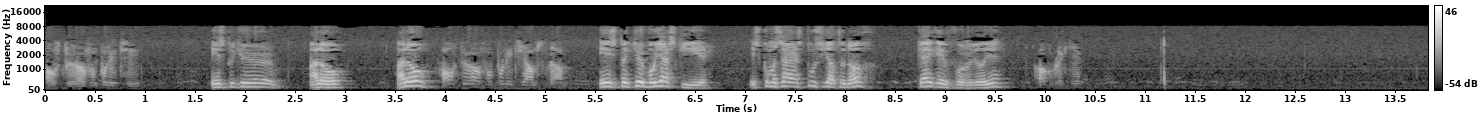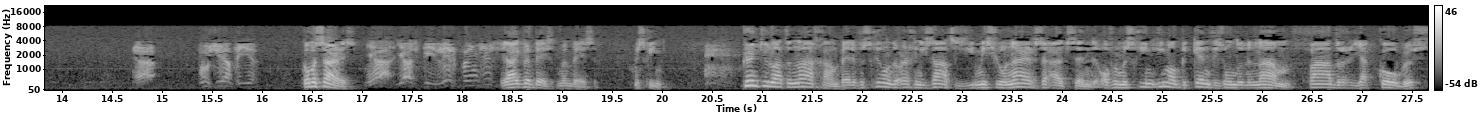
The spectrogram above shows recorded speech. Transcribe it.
Hoofdbureau van politie. Inspecteur, hallo? Hallo? Hoofdbureau van politie Amsterdam. Inspecteur Bojarski hier. Is commissaris Poesiat er nog? Kijk even voor me, wil je? Ogenblikje. Ja, Poesiat hier. Commissaris. Ja, Jaski, lichtpuntjes? Ja, ik ben bezig, ik ben bezig. Misschien. Kunt u laten nagaan bij de verschillende organisaties die missionarissen uitzenden... of er misschien iemand bekend is onder de naam Vader Jacobus?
